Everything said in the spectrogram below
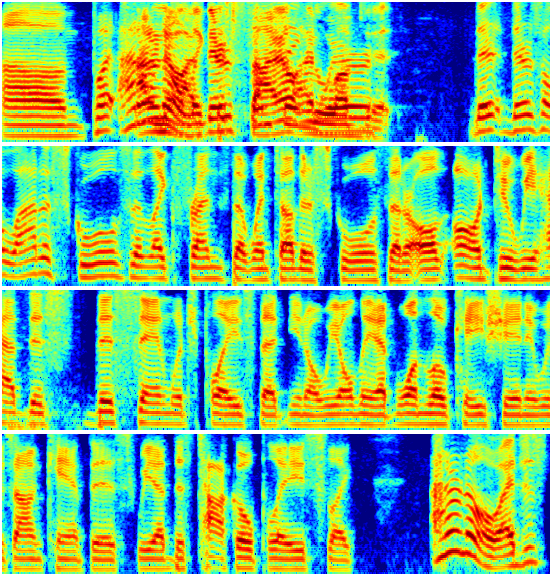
Um, but I don't, I don't know, Like their style. I something loved it. There there's a lot of schools and like friends that went to other schools that are all oh dude we had this this sandwich place that you know we only had one location. It was on campus. We had this taco place. Like i don't know. I just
